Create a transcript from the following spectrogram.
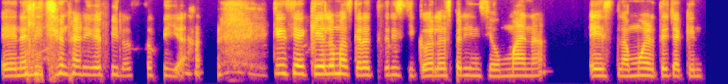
en el diccionario de filosofía, que decía que lo más característico de la experiencia humana es la muerte, ya que en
